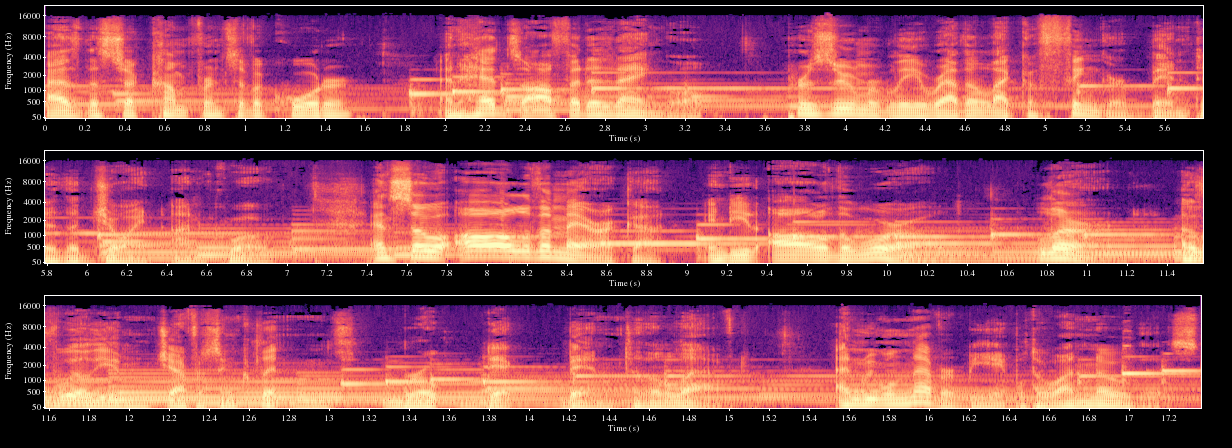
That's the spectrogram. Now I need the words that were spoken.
has the circumference of a quarter, and heads off at an angle, presumably rather like a finger bent to the joint, unquote. And so all of America, indeed all of the world, learned of William Jefferson Clinton's broke dick bent to the left. And we will never be able to unknow this.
